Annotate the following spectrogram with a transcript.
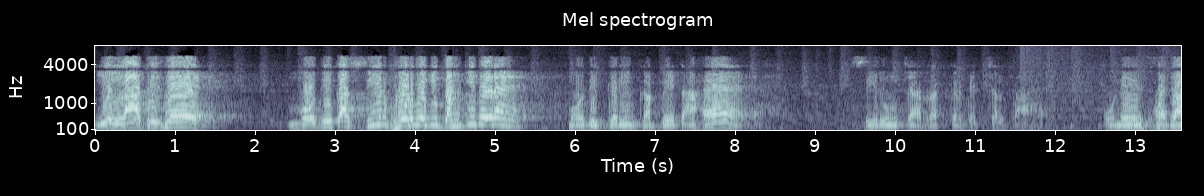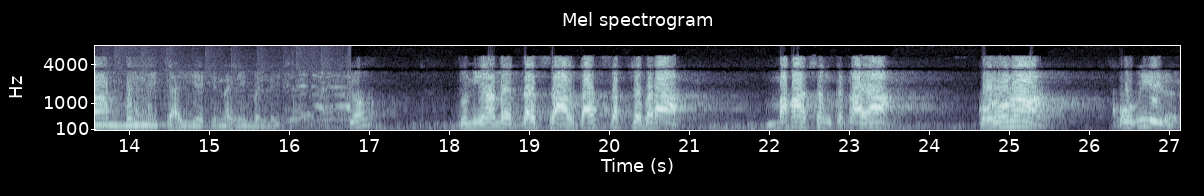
ये लाठी से मोदी का सिर फोड़ने की धमकी दे रहे हैं। मोदी गरीब का बेटा है, सिर ऊँचा रख करके चलता है। उन्हें सजा मिलनी चाहिए कि नहीं मिलनी चाहिए? क्यों? दुनिया में 10 साल का सबसे बड़ा महासंकट आया। Corona, covid.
